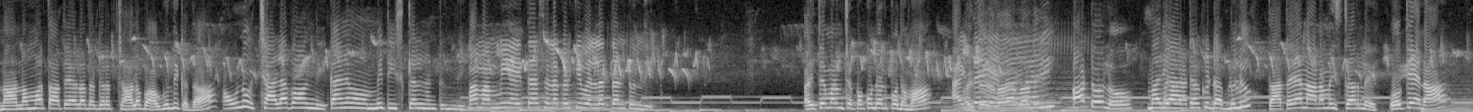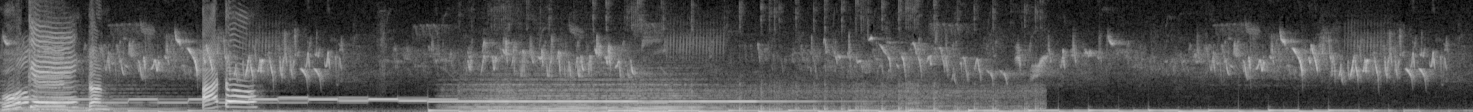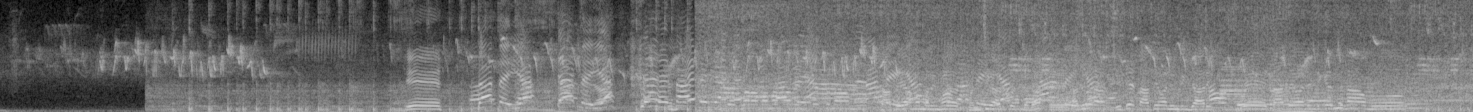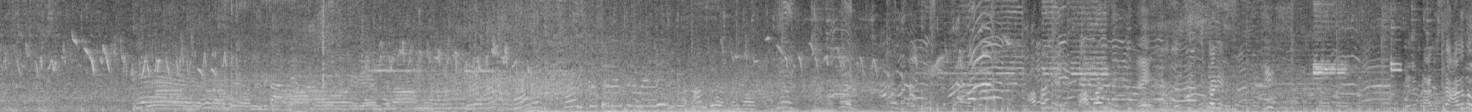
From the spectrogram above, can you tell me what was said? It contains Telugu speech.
నానమ్మ తాతయ్యల దగ్గర చాలా బాగుంది కదా? అవును చాలా బాగుంది. కానీ మా మమ్మీ తీసుకెళ్ళనంటుంది. మా మమ్మీ అయితే అసలు అక్కడికి వెళ్ళొద్దంటుంది. అయితే మనం చెప్పకుండా వెళ్ళిపోదామా? అయితే ఎలా వెళ్ళాలి. ఆటోలో. మరి ఆటోకు డబ్బులు? తాతయ్య నానమ్మ ఇస్తారులే. ఓకేనా? ఓకే. డన్. ఆటో. ఏ. తాతయ్య తాతయ్య. తాతయ్య మమ్మల్ని ఇంట్లో మంచిగా ఆడుకోవచ్చు కదా? అది ఇదే తాతయ్య వాళ్ళ ఇంటికి దారి ఏ తాతయ్య వాళ్ళ ఇంటికి వెళ్తున్నాము. ఏ, తాతయ్య వాళ్ళ ఇంటికి వెళ్తున్నాము, ఏ, వెళ్తున్నాము. ఏయ్, ఆ వెళ్తూ కూర్చోండి. మీరు ఇప్పుడు అరిస్తే ఆగదు.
